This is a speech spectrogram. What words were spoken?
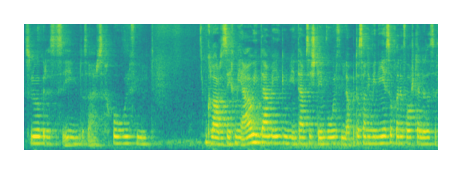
zu schauen, dass, es ihm, dass er sich wohlfühlt. Und klar, dass ich mich auch in dem, irgendwie, in dem System wohlfühle, aber das habe ich mir nie so vorstellen dass ich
